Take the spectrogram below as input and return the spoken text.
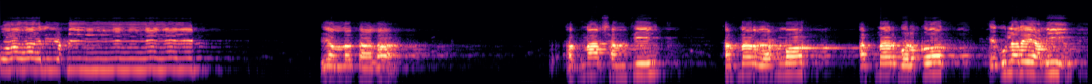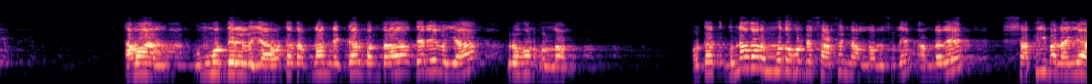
সালিহিন হে আল্লাহ তাআলা, আপনার শান্তি, আপনার রহমত, আপনার বরকত, এগুলারে আমি আমার উম্মতদের লইয়া, অর্থাৎ আপনার নেককার বান্দাদের লইয়া গ্রহণ করলাম। অর্থাৎ গুনাগার উম্মত হলতে ছাড়ছেন না আল্লাহ রসুলে আমরা রে সাথী বানাইয়া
